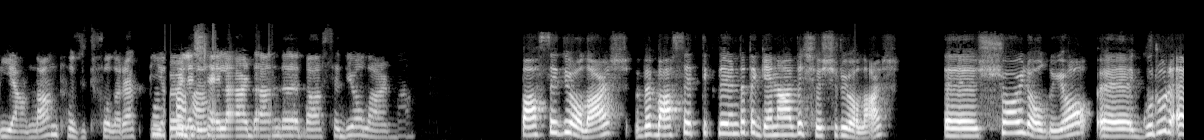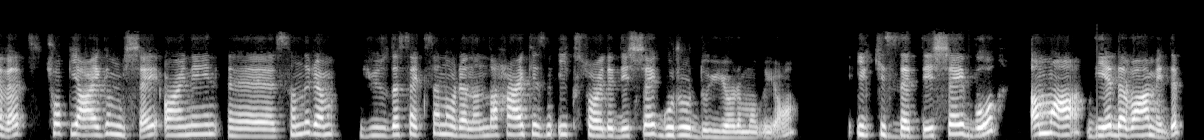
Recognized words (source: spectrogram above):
bir yandan pozitif olarak bir Hı böyle şeylerden de bahsediyorlar mı? bahsediyorlar ve bahsettiklerinde de genelde şaşırıyorlar. Ee, şöyle oluyor, e, gurur evet çok yaygın bir şey. Örneğin e, sanırım %80 oranında herkesin ilk söylediği şey gurur duyuyorum oluyor. İlk hissettiği şey bu ama diye devam edip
